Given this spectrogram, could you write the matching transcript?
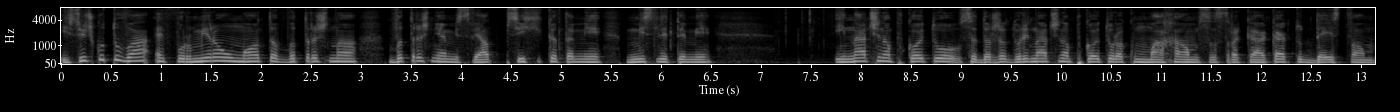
И всичко това е формирало моята вътрешна, вътрешния ми свят, психиката ми, мислите ми и начина по който се държа, дори начина по който ръкомахам с ръка, както действам,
